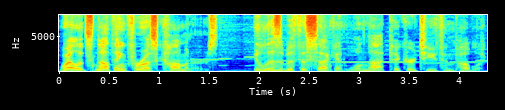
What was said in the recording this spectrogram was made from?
While it's nothing for us commoners, Elizabeth II will not pick her teeth in public.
